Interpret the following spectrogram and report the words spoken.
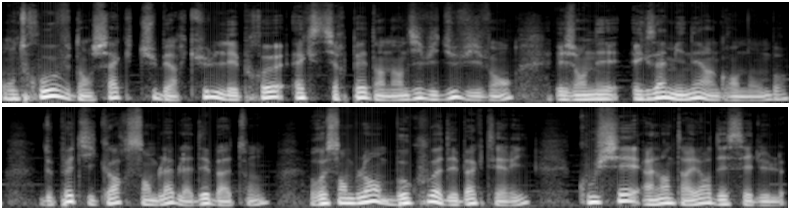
on trouve dans chaque tubercule lépreux extirpé d'un individu vivant, et j'en ai examiné un grand nombre, de petits corps semblables à des bâtons, ressemblant beaucoup à des bactéries, couchés à l'intérieur des cellules.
